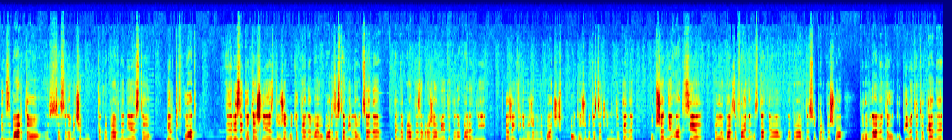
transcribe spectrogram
więc warto zastanowić się, bo tak naprawdę nie jest to wielki wkład. Ryzyko też nie jest duże, bo tokeny mają bardzo stabilną cenę i tak naprawdę zamrażamy je tylko na parę dni. W każdej chwili możemy wypłacić po to, żeby dostać inne tokeny. Poprzednie akcje były bardzo fajne, ostatnia naprawdę super wyszła. Porównamy to, kupimy te tokeny,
